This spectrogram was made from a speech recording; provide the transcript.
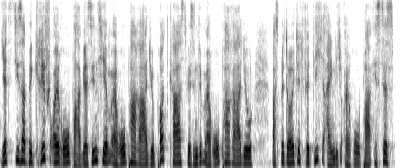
Jetzt dieser Begriff Europa. Wir sind hier im Europa-Radio Podcast, wir sind im Europa-Radio. Was bedeutet für dich eigentlich Europa? Ist es,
